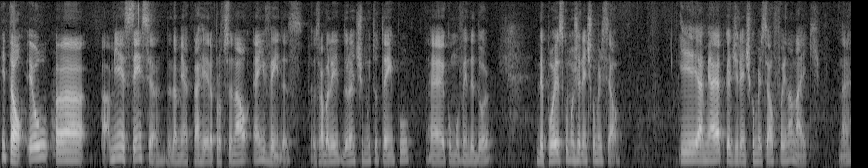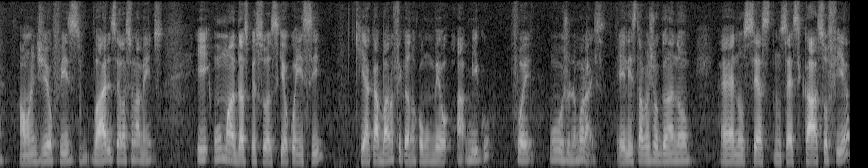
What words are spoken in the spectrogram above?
Então, eu, uh, a minha essência da minha carreira profissional é em vendas. Eu trabalhei durante muito tempo é, como vendedor, depois como gerente comercial. E a minha época de gerente comercial foi na Nike, né? Onde eu fiz vários relacionamentos. E uma das pessoas que eu conheci, que acabaram ficando como meu amigo, foi o Júnior Moraes. Ele estava jogando é, no, CS, no CSK Sofia,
